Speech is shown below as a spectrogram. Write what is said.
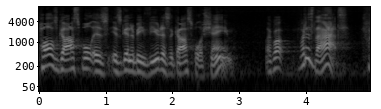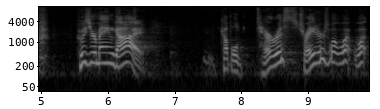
Paul's gospel is, is going to be viewed as a gospel of shame. Like, what, what is that? Who's your main guy? A couple terrorists, traitors? What, what, what?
